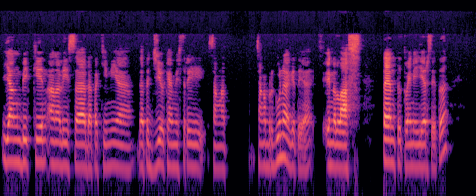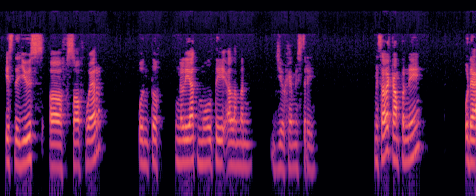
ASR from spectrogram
yang bikin analisa data kimia, data geochemistry sangat sangat berguna gitu ya in the last 10 to 20 years itu is the use of software untuk ngelihat multi element geochemistry. Misalnya company udah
